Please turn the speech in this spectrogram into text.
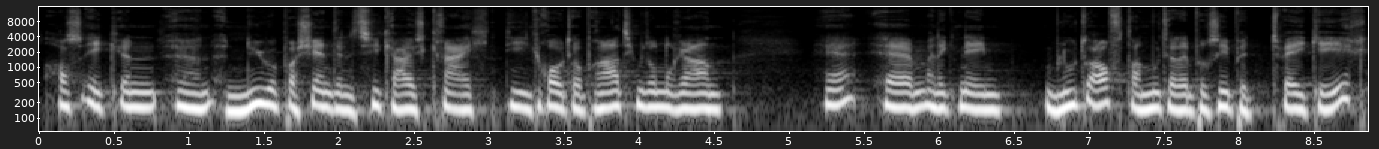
als ik een, een, een, nieuwe patiënt in het ziekenhuis krijg die een grote operatie moet ondergaan, hè, um, en ik neem bloed af, dan moet dat in principe twee keer.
